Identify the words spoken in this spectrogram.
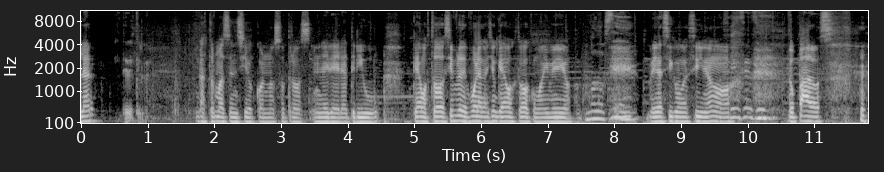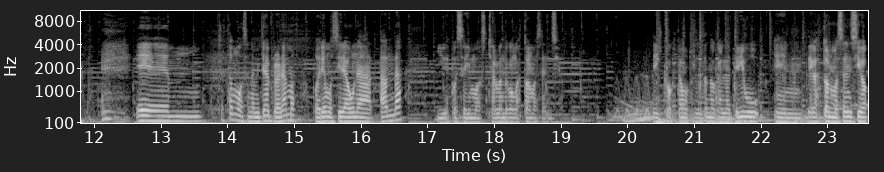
Interestelar. Interestelar. Gastón Macencio con nosotros en el aire de la tribu. Quedamos todos, siempre después de la canción quedamos todos como ahí medio, Modo medio así como así, ¿no? Como Sí, sí, sí. dopados. Em, ya estamos en la mitad del programa, podríamos ir a una tanda y después seguimos charlando con Gastón Macencio. El disco que estamos presentando acá en la tribu en- de Gastón Macencio.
